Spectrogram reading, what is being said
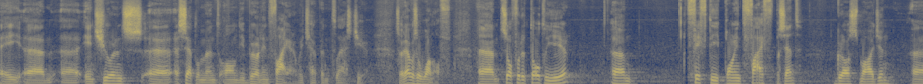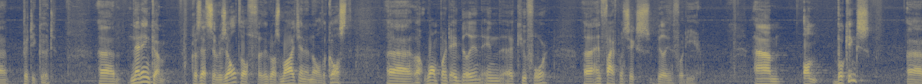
a um, uh, insurance a settlement on the Berlin fire, which happened last year. So that was a one-off. Um, so for the total year, um, 50.5% gross margin, pretty good. Net income, because that's the result of the gross margin and all the cost, 1.8 billion in Q4, and 5.6 billion for the year. On bookings uh,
